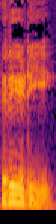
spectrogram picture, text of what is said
Ready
